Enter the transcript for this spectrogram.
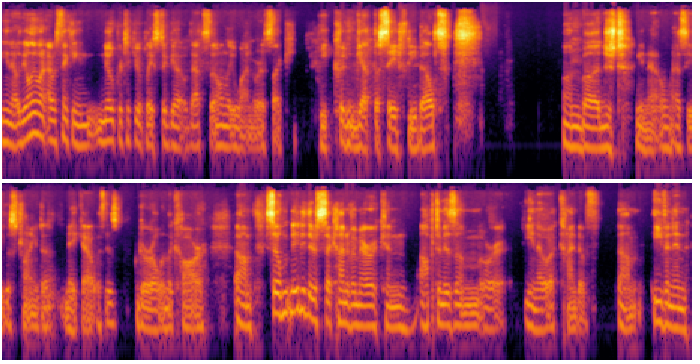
you know, the only one I was thinking, no particular place to go. That's the only one where it's like he couldn't get the safety belt unbudged, you know, as he was trying to make out with his girl in the car. Um, so maybe there's a kind of American optimism or, you know, a kind of, um, even in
